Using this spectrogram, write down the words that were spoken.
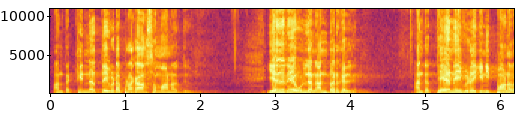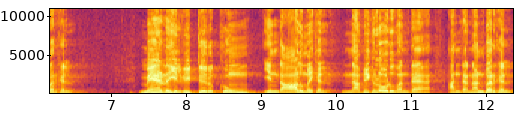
அந்த கிண்ணத்தை விட பிரகாசமானது. எதிரே உள்ள நண்பர்கள் அந்த தேனை விட இனிப்பானவர்கள் மேடையில் வீட்டிருக்கும் இந்த ஆளுமைகள் நபிகளோடு வந்த அந்த நண்பர்கள்.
